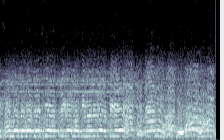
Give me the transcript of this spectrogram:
মার্কিন সাম্রাজ্যবাদ দেশীয় আফ্রিকা লাতিন আমেরিকা থেকে হাত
